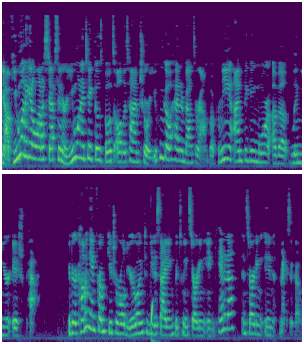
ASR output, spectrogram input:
Now, if you want to get a lot of steps in or you want to take those boats all the time, sure, you can go ahead and bounce around. But for me, I'm thinking more of a linear-ish path. If you're coming in from Future World, you're going to be deciding between starting in Canada and starting in Mexico.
